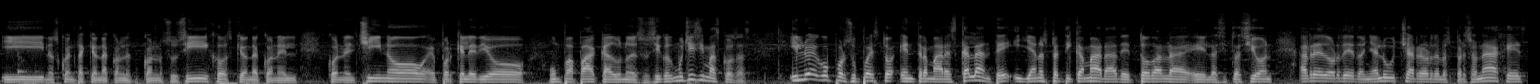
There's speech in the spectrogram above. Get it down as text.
y nos cuenta qué onda con, sus hijos, qué onda con el, con el chino, eh, por qué le dio un papá a cada uno de sus hijos, muchísimas cosas. Y luego, por supuesto, entra Mara Escalante y ya nos platica Mara de toda la, eh, la situación alrededor de Doña Lucha, alrededor de los personajes,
